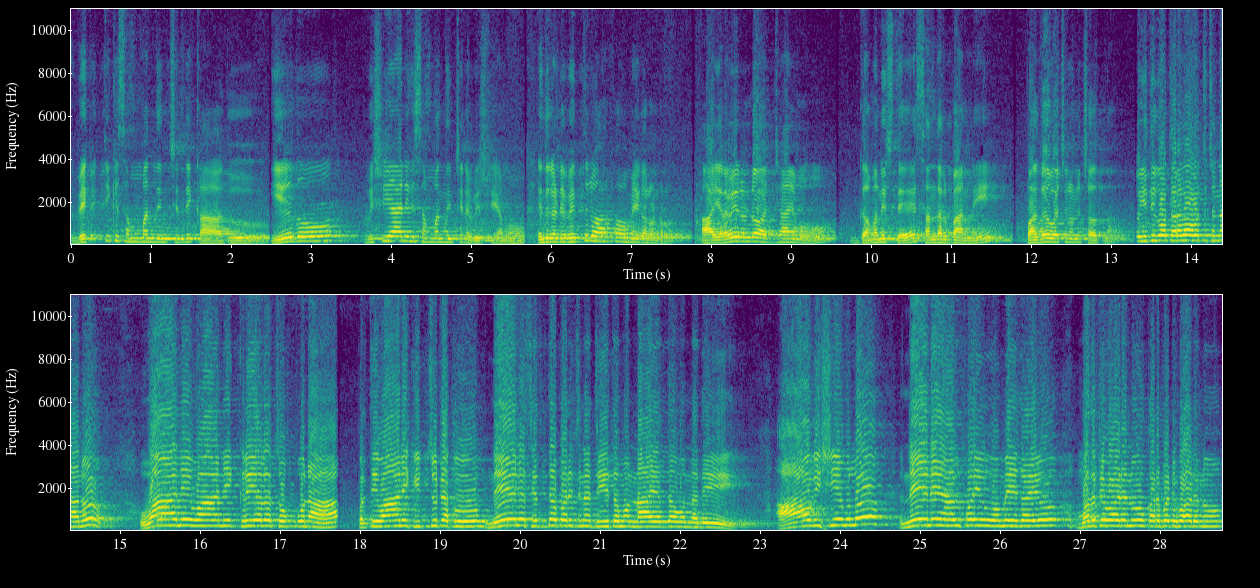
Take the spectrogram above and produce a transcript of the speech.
వ్యక్తికి సంబంధించింది కాదు. ఏదో విషయానికి సంబంధించిన విషయము. ఎందుకంటే వ్యక్తులు ఆల్ఫా ఒమేగాలు ఉండరు. ఆ ఇరవై రెండో అధ్యాయము గమనిస్తే సందర్భాన్ని పదో వచనం నుంచి ఇదిగో త్వరగా వచ్చుచున్నాను. వాని వాని క్రియల చొప్పున ప్రతి వానికి ఇచ్చుటకు నేను సిద్ధపరిచిన జీతము నా యొద్ద ఉన్నది. ఆ విషయంలో నేనే అల్ఫయు ఒమేగాయు మొదటి వాడను కడపటి వాడను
